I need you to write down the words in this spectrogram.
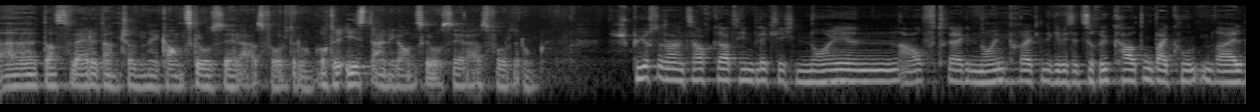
äh, das wäre dann schon eine ganz große Herausforderung oder ist eine ganz große Herausforderung. Spürst du dann jetzt auch gerade hinblicklich neuen Aufträgen, neuen Projekten eine gewisse Zurückhaltung bei Kunden, weil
